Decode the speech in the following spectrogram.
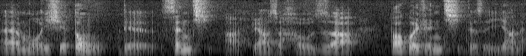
呃某一些动物的身体啊，比方说猴子啊，包括人体都是一样的。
